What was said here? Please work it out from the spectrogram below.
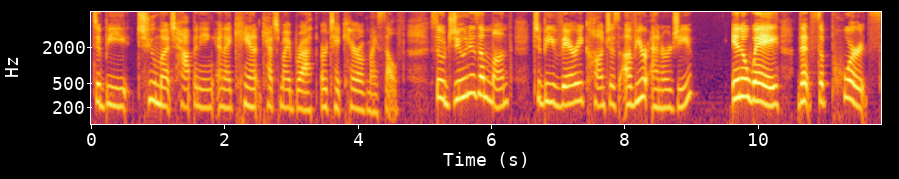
to be too much happening and I can't catch my breath or take care of myself. So, June is a month to be very conscious of your energy in a way that supports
